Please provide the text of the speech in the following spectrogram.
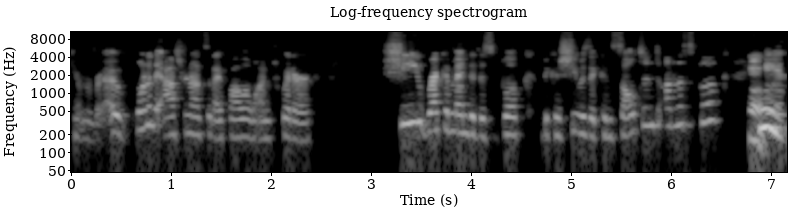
can't remember uh, one of the astronauts that I follow on Twitter. She recommended this book because she was a consultant on this book, mm-hmm. and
